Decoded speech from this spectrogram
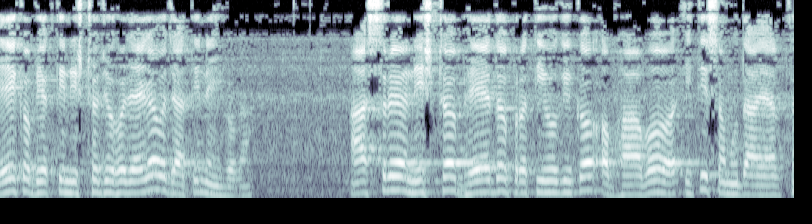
एक व्यक्ति निष्ठ जो हो जाएगा, वो जाति नहीं होगा। आश्रय निष्ठ भेद प्रतियोगी का अभाव इति समुदायार्थ।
